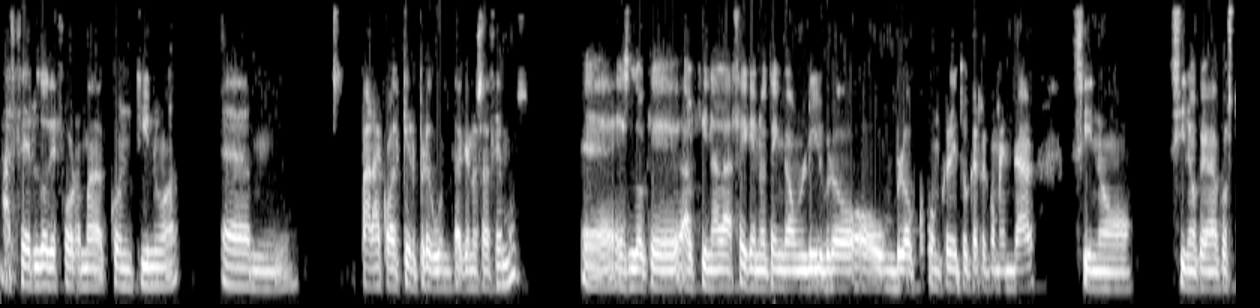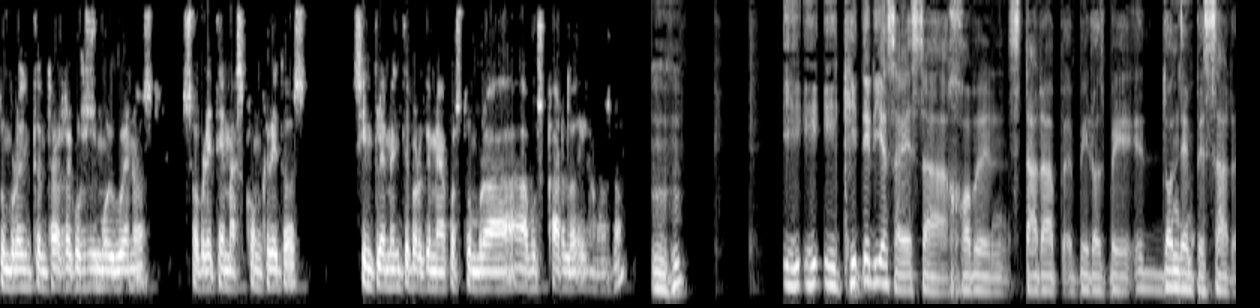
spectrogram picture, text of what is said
hacerlo de forma continua um, para cualquier pregunta que nos hacemos. Eh, es lo que al final hace que no tenga un libro o un blog concreto que recomendar, sino, sino que me acostumbro a encontrar recursos muy buenos sobre temas concretos simplemente porque me acostumbro a, buscarlo, digamos, ¿no? ¿Y, y, y qué dirías a esta joven startup B2B? ¿Dónde empezar?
